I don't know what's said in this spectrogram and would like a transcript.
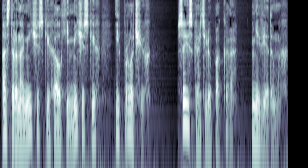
астрономических, алхимических и прочих, соискателю пока неведомых.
